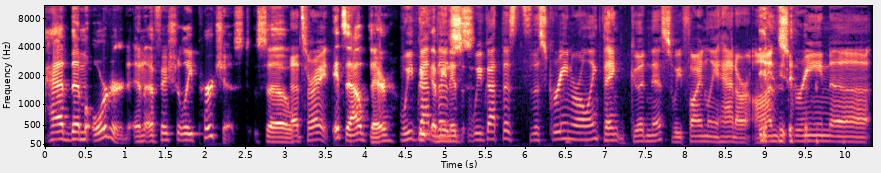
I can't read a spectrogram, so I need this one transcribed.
had them ordered and officially purchased. So That's right. it's out there. We've We- got I this. mean, we've got this. The screen rolling. Thank goodness we finally had our on-screen uh,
